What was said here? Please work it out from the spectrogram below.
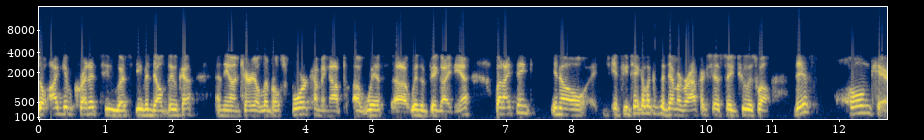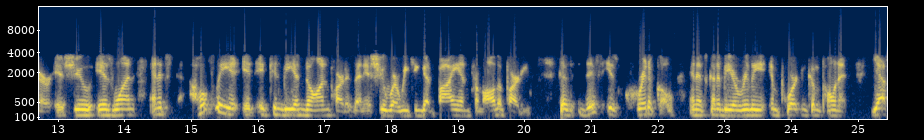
So I give credit to uh, Stephen Del Duca and the Ontario Liberals for coming up uh, with uh, with a big idea, but I think you know if you take a look at the demographics yesterday too as well, this home care issue is one, and it's hopefully it, it, it can be a nonpartisan issue where we can get buy-in from all the parties because this is critical and it's going to be a really important component. Yes,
